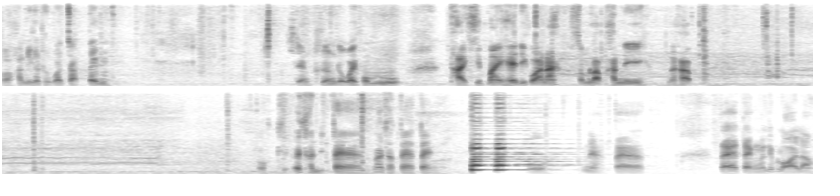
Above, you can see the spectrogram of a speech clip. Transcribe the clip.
ก็คันนี้ก็ถือว่าจัดเต็ม เสียงเครื่องเดี๋ยวไว้ผมถ่ายคลิปใหม่ให้ดีกว่านะสำหรับคันนี้นะครับโอเคไอ้คันนี้แต่น่าจะแต่แต่งโอ้เนี่ยแต่แต่แต่งมาเรียบร้อยแล้ว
